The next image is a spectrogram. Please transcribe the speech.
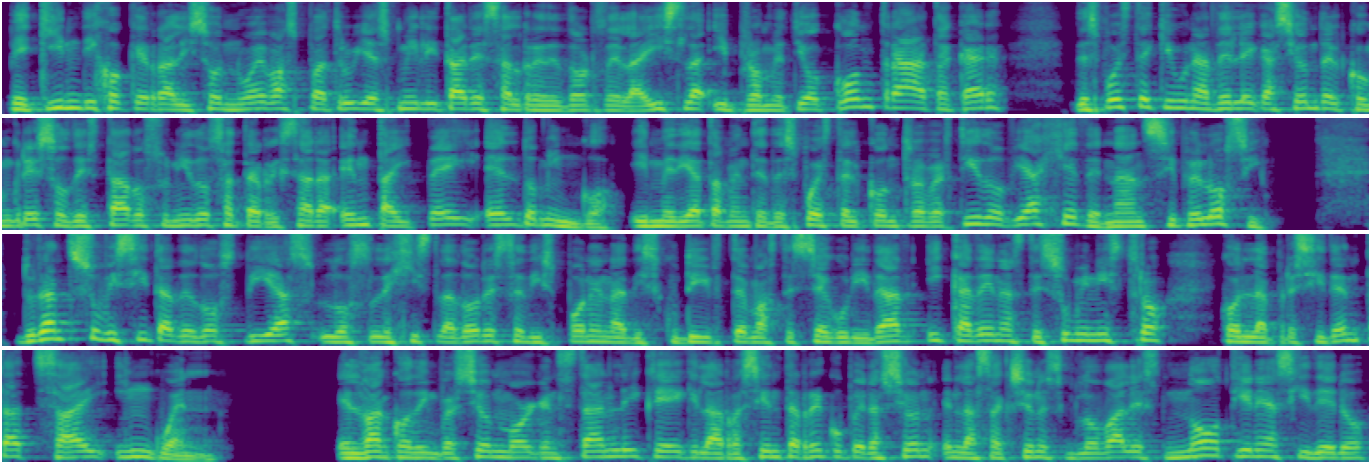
Pekín dijo que realizó nuevas patrullas militares alrededor de la isla y prometió contraatacar después de que una delegación del Congreso de Estados Unidos aterrizara en Taipei el domingo, inmediatamente después del controvertido viaje de Nancy Pelosi. Durante su visita de dos días, los legisladores se disponen a discutir temas de seguridad y cadenas de suministro con la presidenta Tsai Ing-wen. El banco de inversión Morgan Stanley cree que la reciente recuperación en las acciones globales no tiene asidero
